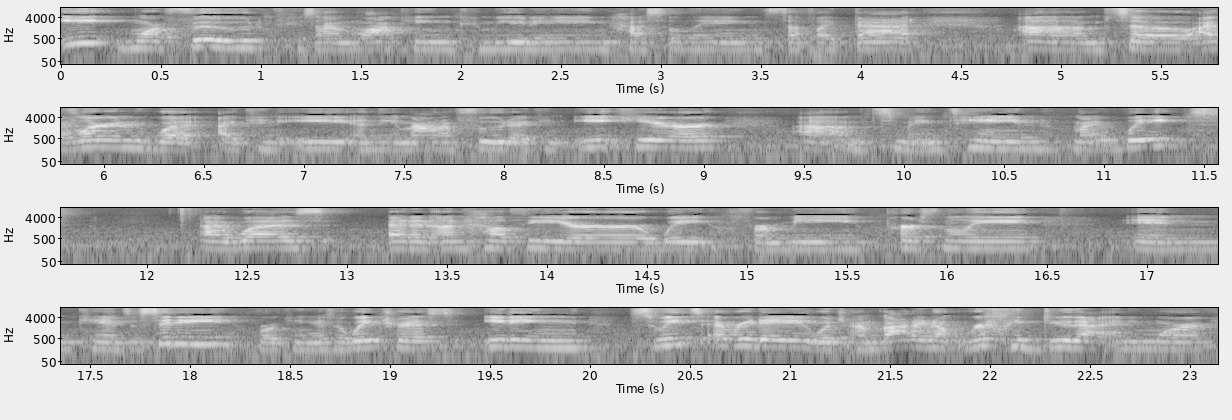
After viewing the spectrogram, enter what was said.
eat more food because I'm walking, commuting, hustling, stuff like that. Um, so I've learned what I can eat and the amount of food I can eat here um, to maintain my weight. I was at an unhealthier weight for me personally in Kansas City, working as a waitress, eating sweets every day, which I'm glad I don't really do that anymore.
